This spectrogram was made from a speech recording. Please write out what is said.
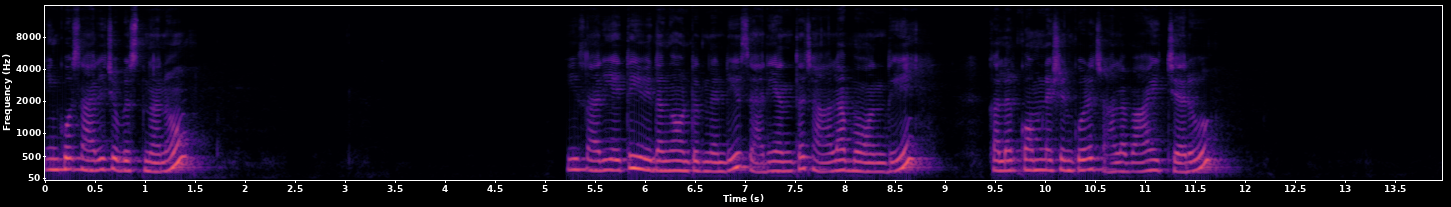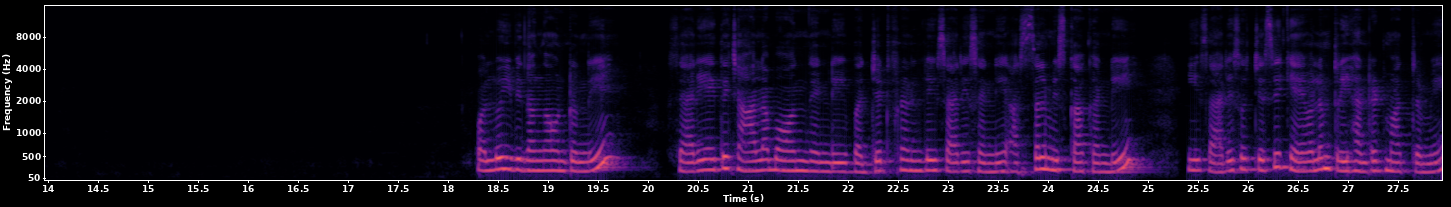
ఇంకో శారీ చూపిస్తున్నాను. ఈ శారీ అయితే ఈ విధంగా ఉంటుందండి. శారీ అంతా చాలా బాగుంది. కలర్ కాంబినేషన్ కూడా చాలా బాగా ఇచ్చారు. పళ్ళు ఈ విధంగా ఉంటుంది. శారీ అయితే చాలా బాగుందండి. బడ్జెట్ ఫ్రెండ్లీ శారీస్ అండి. అస్సలు మిస్ కాకండి. ఈ శారీస్ వచ్చేసి కేవలం త్రీ హండ్రెడ్ మాత్రమే.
